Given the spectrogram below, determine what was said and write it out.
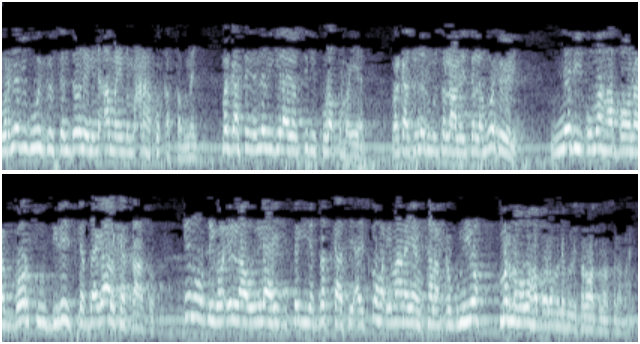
war nebigu wuxuusan doonaynin amaynu macnaha ku qasabnay. Markaasayna nebiga ilaahay sidii kula qumayeen. Markaasuu nebigu sal alay wasalam wuxuu yidhi nebi uma habboona goortuu dirayska dagaalka qaato inuu dhigo ilaa uu ilaahay isagiiyo dadkaasi ay iska hor imaanayaan kala xugmiyo marnaba uma habboona buu nebigu yihi salawatullah waslamu caleyh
